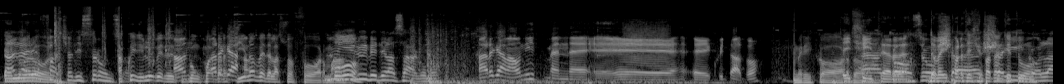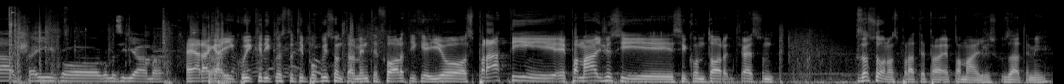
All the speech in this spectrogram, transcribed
Dai, faccia di stronzo. Ah, quindi lui vede Ah, tipo un ma raga, quadratino, vede la sua forma. Lui, Oh. lui vede la sagoma. Ma raga, ma un hitman è, è, è equitato? Mi ricordo. Dei cheater. Ah, coso, dove hai partecipato anche tu. Là, Shaiko, come si chiama? Eh, raga, i quick di questo tipo qui sono talmente forti che io. Spratti e Pamage si, si contorce. Cioè, sono. Cosa sono Sprat e Pa- Pamage? Scusatemi.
